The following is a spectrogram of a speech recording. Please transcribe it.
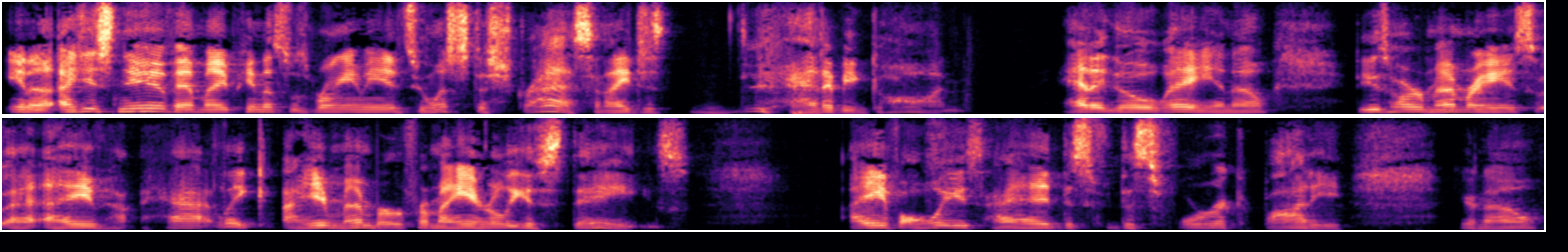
you know, I just knew that my penis was bringing me too much distress and I just had to be gone. Had to go away, you know. These are memories I've had, like, I remember from my earliest days. I've always had this dysphoric body, you know.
